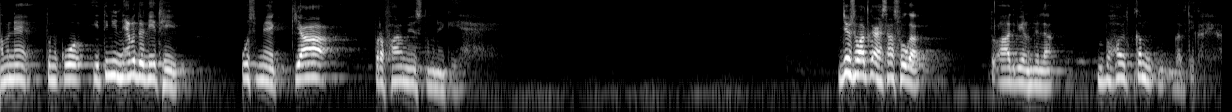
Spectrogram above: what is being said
ہم نے تم کو اتنی نعمت دی تھی، اس میں کیا پرفارمنس تم نے کی ہے؟ جب اس بات کا احساس ہوگا تو آدمی الحمد للہ بہت کم غلطی کرے گا۔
